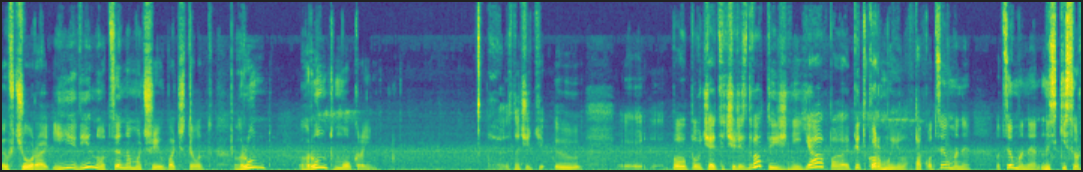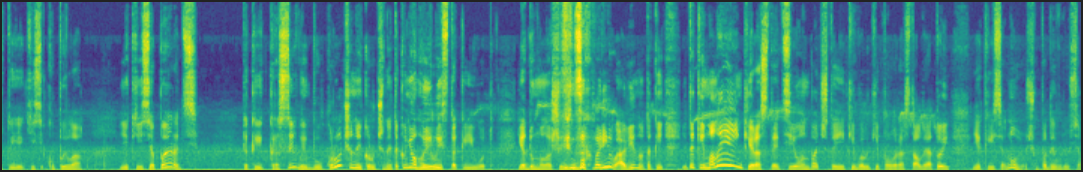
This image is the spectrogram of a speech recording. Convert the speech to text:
вчора, і він оце намочив. Бачите, от ґрунт, ґрунт мокрий. Значить, е, е, получається, через два тижні я підкормила. Так, оце у мене, оце у мене низькі сорти. Якісь купила якийсь перець. Такий красивий був, кручений, кручений, так у нього і лист такий. от. Я думала, що він захворів, а він отакий. І такий маленький росте. Ці, он, бачите, які великі повиростали, а той якийсь, ну, в общем, подивлюся,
